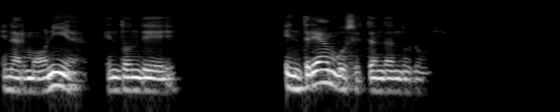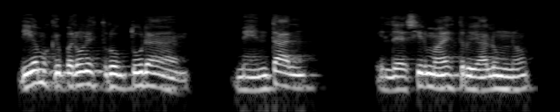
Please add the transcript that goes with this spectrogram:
en armonía, en donde entre ambos están dando luz. Digamos que para una estructura mental, el de decir maestro y alumno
